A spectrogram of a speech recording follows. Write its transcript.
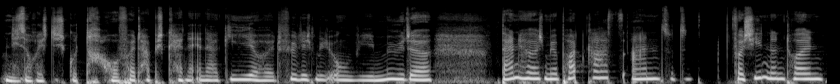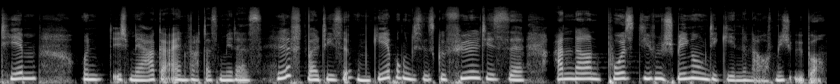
nicht so richtig gut drauf, heute habe ich keine Energie, heute fühle ich mich irgendwie müde, dann höre ich mir Podcasts an zu verschiedenen tollen Themen und ich merke einfach, dass mir das hilft, weil diese Umgebung, dieses Gefühl, diese anderen positiven Schwingungen, die gehen dann auf mich über.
